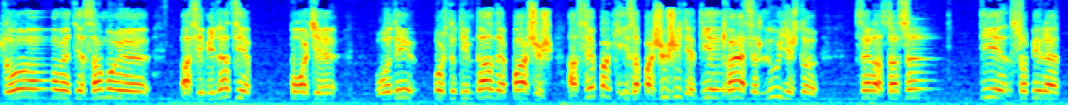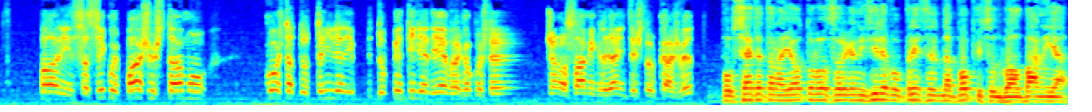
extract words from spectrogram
Тоа веќе само е асимилација поќе оди, пошто ти им даде да пашуш, а сепак и за пашушите, тие 20 луѓе што се растарча, тие собираат пари, со секој пашуш таму кошта до 3000 до 5000 евра како што речено сами граѓаните што кажуват. Посетата на Јотово се организира во пресред на пописот во Албанија,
